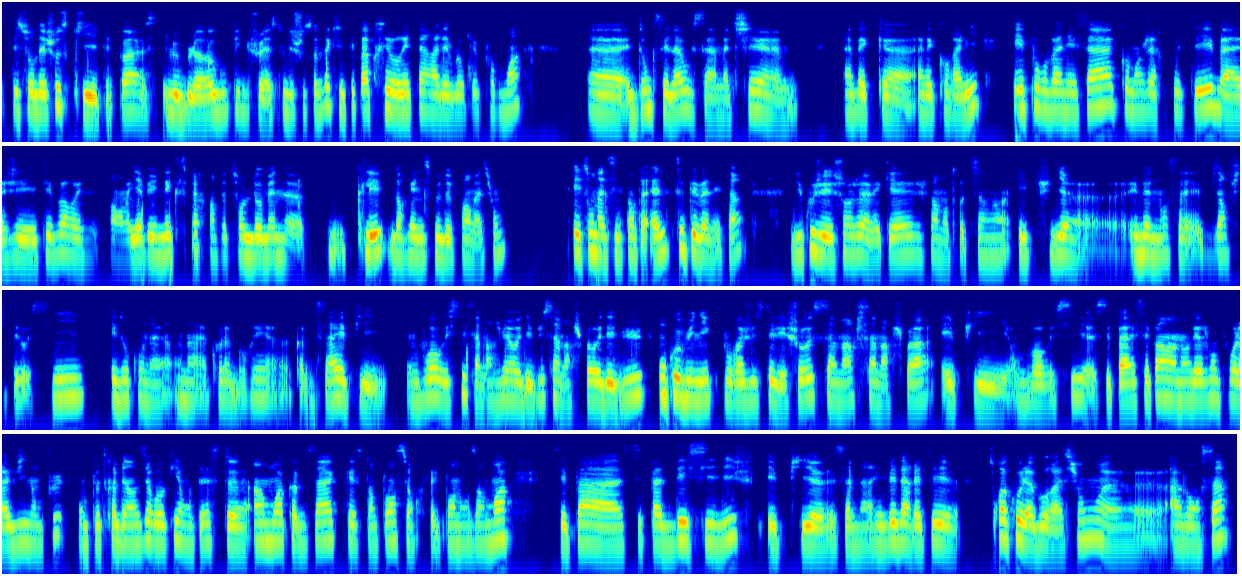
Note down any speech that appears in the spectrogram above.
C'était sur des choses qui n'étaient pas le blog ou Pinterest ou des choses comme ça qui n'étaient pas prioritaires à développer pour moi. Euh, donc, c'est là où ça a matché euh, avec, euh, avec Coralie. Et pour Vanessa, comment j'ai recruté? Bah, j'ai été voir une, il y avait une experte, en fait, sur le domaine euh, clé d'organismes de formation. Et son assistante à elle, c'était Vanessa. Du coup, j'ai échangé avec elle, j'ai fait un entretien. Et puis, euh, humainement, ça a bien fité aussi. Et donc, on a, on a collaboré euh, comme ça. Et puis, on voit aussi, ça marche bien au début, ça marche pas au début. On communique pour ajuster les choses, ça marche, ça marche pas. Et puis, on voit aussi, euh, c'est pas, c'est pas un engagement pour la vie non plus. On peut très bien se dire, OK, on teste un mois comme ça, qu'est-ce que t'en penses et on refait le point dans un mois? C'est pas, c'est pas décisif. Et puis, euh, ça m'est arrivé d'arrêter euh, trois collaborations euh, avant ça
